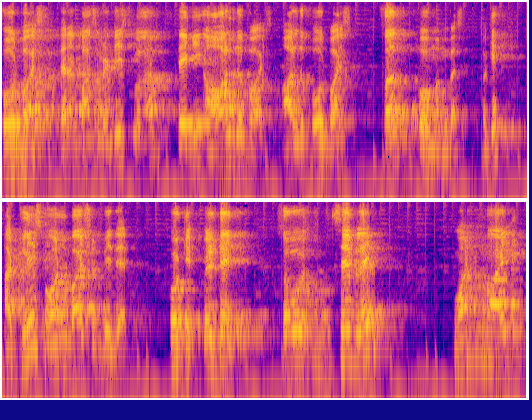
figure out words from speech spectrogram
four boys. There are possibilities for taking all the boys, all the four boys for four members. Okay, at least one boy should be there. Okay, we'll take. So same like one boy,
